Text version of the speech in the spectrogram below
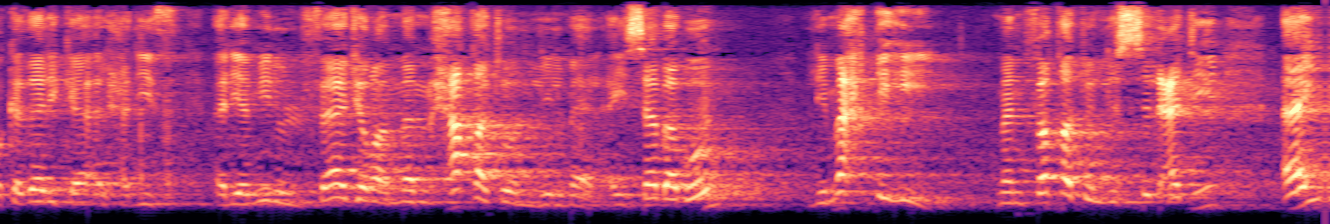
وكذلك الحديث اليمين الفاجرة ممحقة للمال أي سبب لمحقه منفقة للسلعة أي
